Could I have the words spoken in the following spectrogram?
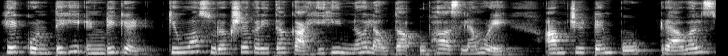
हे कोणतेही इंडिकेट किंवा सुरक्षेकरिता काहीही न लावता उभा असल्यामुळे आमची टेम्पो ट्रॅव्हल्स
